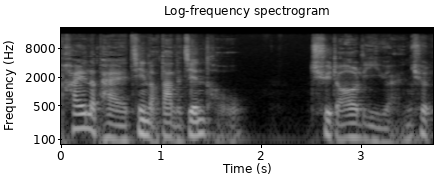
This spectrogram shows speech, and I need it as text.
拍了拍金老大的肩头，去找李元去了。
